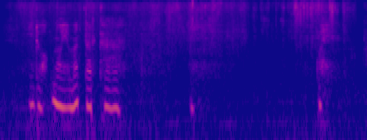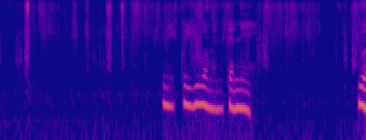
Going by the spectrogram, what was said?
ๆนี่ดอกหน่อยมาตัดขาโอ้ยนี่ก็ยั่วเหมือนกันนี่ยั่ว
